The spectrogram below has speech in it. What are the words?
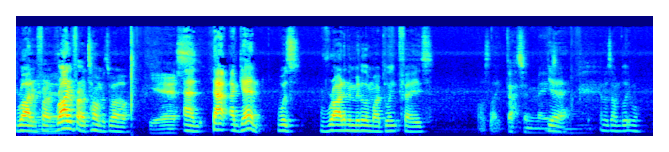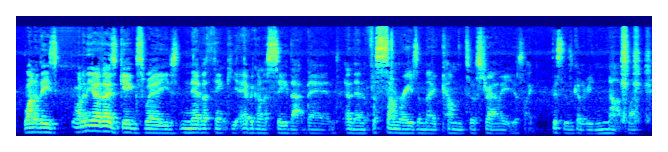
right in front, right in front of Tom as well. Yes. And that again was right in the middle of my blink phase. I was like, That's amazing. Yeah. it was unbelievable. one of these, one of you know those gigs where you just never think you're ever going to see that band, and then for some reason they come to Australia. You're just like, this is going to be nuts. Like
